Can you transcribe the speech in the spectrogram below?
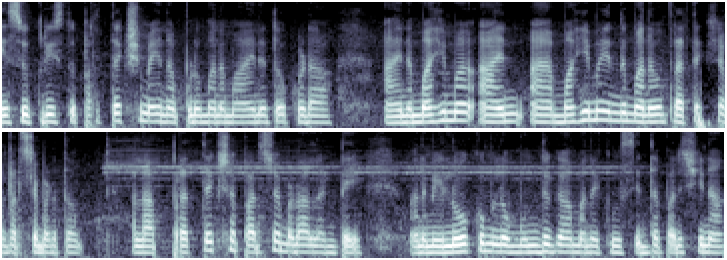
యేసుక్రీస్తు ప్రత్యక్షమైనప్పుడు మనం ఆయనతో కూడా ఆయన మహిమ ఆయన ఆ మహిమ ఎందు మనం ప్రత్యక్షపరచబడతాం. అలా ప్రత్యక్షపరచబడాలంటే మనం ఈ లోకంలో ముందుగా మనకు సిద్ధపరిచిన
